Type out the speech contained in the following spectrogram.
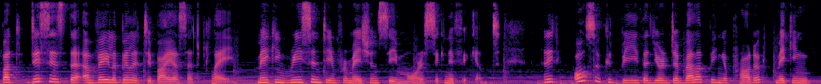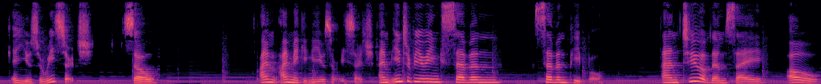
But this is the availability bias at play, making recent information seem more significant. And it also could be that you're developing a product, making a user research. So I'm, I'm making a user research. I'm interviewing seven, seven people. And two of them say, oh,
